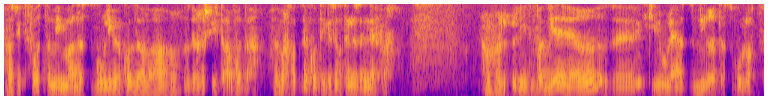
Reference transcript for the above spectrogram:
אז לתפוס את המימד הסגולי בכל דבר, זה ראשית העבודה. זה מחזק אותי, כי זה נותן לזה נפח. אבל להתבגר זה כאילו להסביר את הסגולות.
